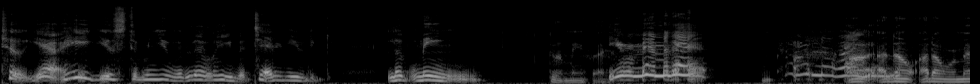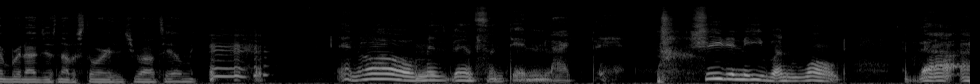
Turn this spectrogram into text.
Two. Yeah, he used to, when you were little, he would tell you to look mean. Do the mean face. You remember that? I don't know how you I, don't. I don't remember it. I just know the stories that you all tell me. Mm-hmm. And oh, Miss Vincent didn't like that. she didn't even want the, uh,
